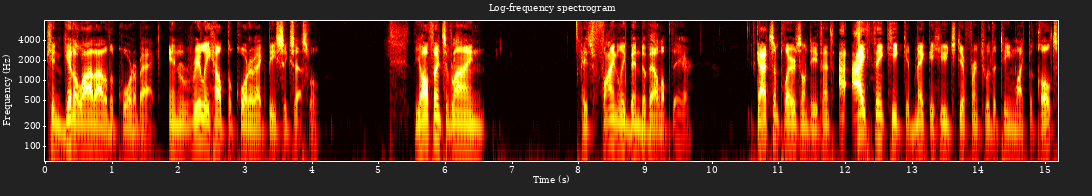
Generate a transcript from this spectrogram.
can get a lot out of the quarterback and really help the quarterback be successful. The offensive line has finally been developed there. Got some players on defense. I, I, think he could make a huge difference with a team like the Colts.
